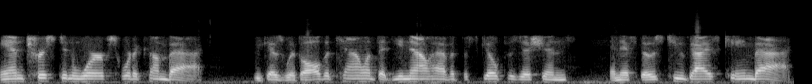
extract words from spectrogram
and Tristan Wirfs were to come back because with all the talent that you now have at the skill positions, and if those two guys came back,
